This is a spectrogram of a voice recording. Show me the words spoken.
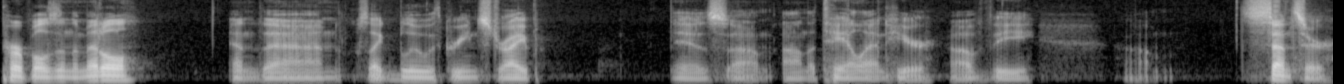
Purple's in the middle, and then looks like blue with green stripe is um, on the tail end here of the um, sensor.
